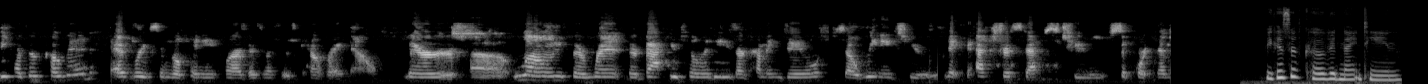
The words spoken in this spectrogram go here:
because of COVID. Every single penny for our businesses count right now. Their uh, loans, their rent, their back utilities are coming due. So we need to make extra steps to support them. Because of COVID 19,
